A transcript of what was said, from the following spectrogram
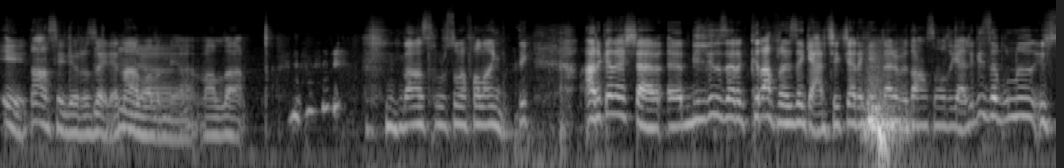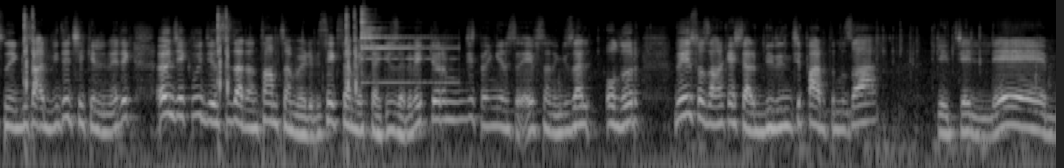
İyi dans ediyoruz öyle ne Ya. yapalım ya valla Dans kursuna falan gittik. Arkadaşlar e, bildiğiniz üzere Craft Race'de gerçekçi hareketler ve dans modu geldi. Biz de bunun üstüne güzel bir video çekelim dedik. Önceki video sizlerden tam tam böyle bir 85 dakika üzeri bekliyorum. Cidden gelirse efsane güzel olur. Neyse o zaman arkadaşlar birinci partımıza geçelim.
